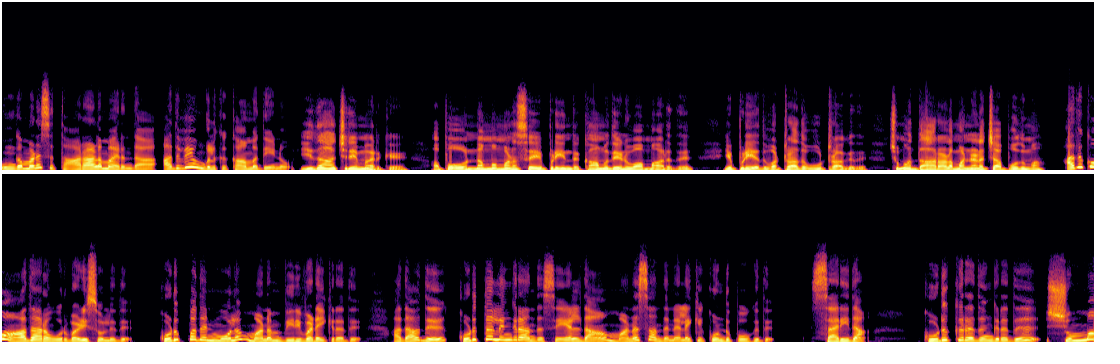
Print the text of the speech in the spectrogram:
உங்க மனசு தாராளமா இருந்தா அதுவே உங்களுக்கு காமதேனும் இது ஆச்சரியமா இருக்கு. அப்போ நம்ம மனசு எப்படி இந்த காமதேனுவா மாறுது? எப்படி அது வற்றாத ஊற்றாகுது? சும்மா தாராளமா நினைச்சா போதுமா? அதுக்கும் ஆதாரம் ஒரு வழி சொல்லுது. கொடுப்பதன் மூலம் மனம் விரிவடைகிறது. அதாவது கொடுத்தலுங்கிற அந்த செயல்தான் மனச அந்த நிலைக்கு கொண்டு போகுது. சரிதான். கொடுக்கறதுங்கிறது சும்மா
